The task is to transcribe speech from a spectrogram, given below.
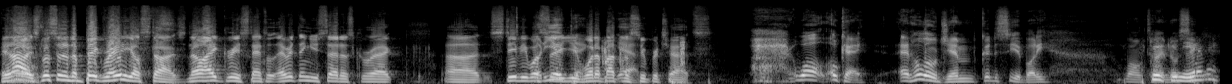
You know, he's listening to big radio stars. No, I agree, Stanton. Everything you said is correct. Uh, Stevie, what, What say you you? What about Yeah. the super chats? Well, okay. And hello, Jim. Good to see you, buddy. Long time no Can you see. hear me?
